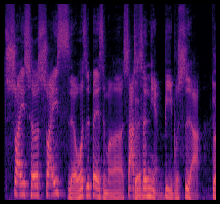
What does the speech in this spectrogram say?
摔车摔死了，或是被什么刹车车碾毙，不是啊。对，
